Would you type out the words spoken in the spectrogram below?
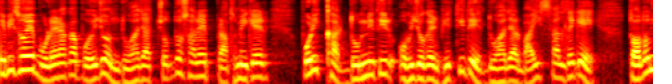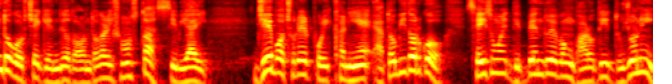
এ বিষয়ে বলে রাখা প্রয়োজন দু হাজার চোদ্দ সালে প্রাথমিকের পরীক্ষার দুর্নীতির অভিযোগের ভিত্তিতে দু হাজার বাইশ সাল থেকে তদন্ত করছে কেন্দ্রীয় তদন্তকারী সংস্থা সিবিআই। যে বছরের পরীক্ষা নিয়ে এত বিতর্ক, সেই সময় দিব্যেন্দু এবং ভারতী দুজনই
